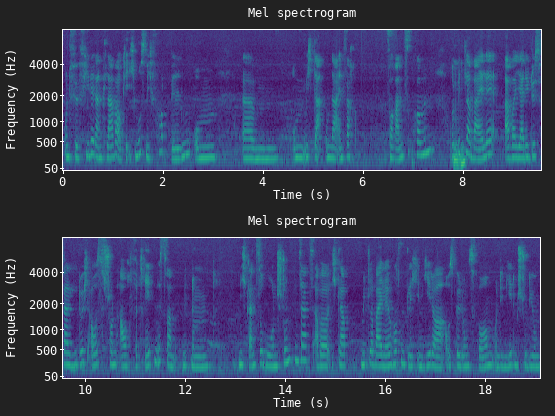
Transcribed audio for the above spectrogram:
und für viele dann klar war, okay, ich muss mich fortbilden, um, ähm, um, mich da, um da einfach voranzukommen. Und mhm. mittlerweile aber ja die Dysphagie durchaus schon auch vertreten ist, zwar mit einem nicht ganz so hohen Stundensatz, aber ich glaube mittlerweile hoffentlich in jeder Ausbildungsform und in jedem Studium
